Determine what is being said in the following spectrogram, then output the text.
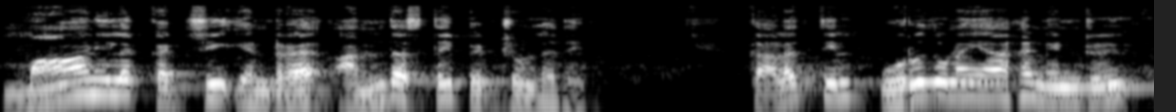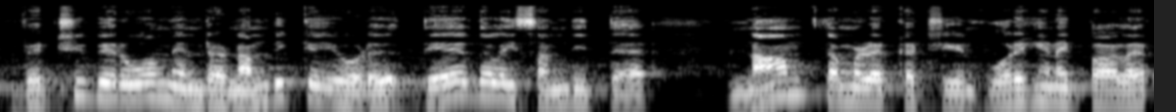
மாநில கட்சி என்ற அந்தஸ்தை பெற்றுள்ளது. களத்தில் உறுதுணையாக நின்று வெற்றி பெறுவோம் என்ற நம்பிக்கையோடு தேர்தலை சந்தித்த நாம் தமிழர் கட்சியின் ஒருங்கிணைப்பாளர்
